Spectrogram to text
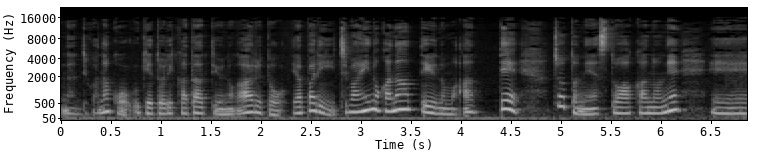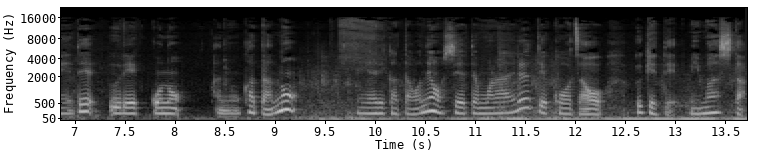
なんていうかなこう受け取り方っていうのがあるとやっぱり一番いいのかなっていうのもあってちょっとねストア化のね、えー、で売れっ子のあの方のやり方をね教えてもらえるっていう講座を受けてみました。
